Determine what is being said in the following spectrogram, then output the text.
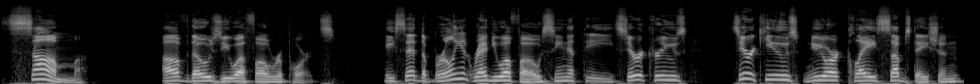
some of those UFO reports. He said the brilliant red UFO seen at the Syracuse Syracuse New York Clay substation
